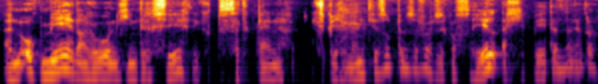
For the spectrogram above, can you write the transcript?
en ook meer dan gewoon geïnteresseerd. Ik zette kleine experimentjes op enzovoort. Dus ik was heel erg gepeten daardoor.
